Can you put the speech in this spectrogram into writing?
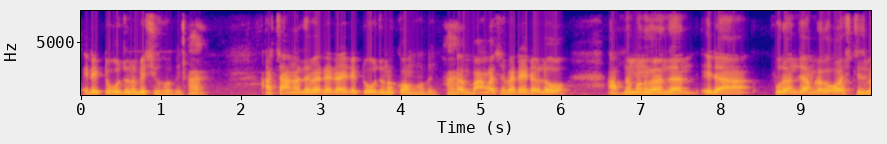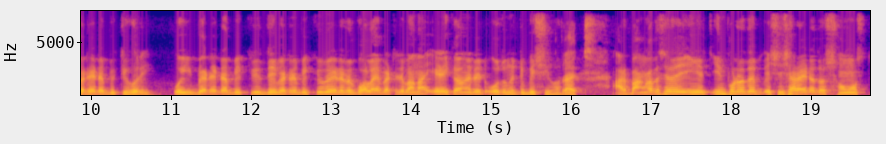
এটা একটু ওজনও বেশি হবে। হ্যাঁ। আর চায়না যে ব্যাটারিটা এটা একটু ওজনও কম হবে। হ্যাঁ। কারণ বাংলাদেশের ব্যাটারিটা হলো আপনি মনে করেন যে এটা পুরান যে আমরা ওয়েস্টিজ ব্যাটারিটা বিক্রি করি ওই ব্যাটারিটা বিক্রি যে ব্যাটারি বিক্রি করে এটার গলায় ব্যাটারি বানায় এই কারণে এটার ওজন একটু বেশি হয়। রাইট আর বাংলাদেশের ইনপোর্টারদের বেশি সারা এটা তো সমস্ত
